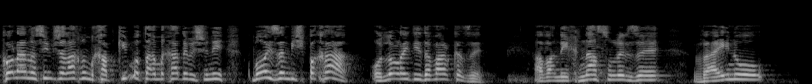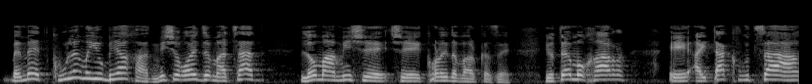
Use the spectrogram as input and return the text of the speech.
כל האנשים שאנחנו מחבקים אותם אחד עם השני כמו איזה משפחה. עוד לא ראיתי דבר כזה. אבל נכנסנו לזה והיינו, באמת, כולם היו ביחד. מי שרואה את זה מהצד לא מאמין ש, שקורה דבר כזה. יותר מאוחר אה, הייתה קבוצה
